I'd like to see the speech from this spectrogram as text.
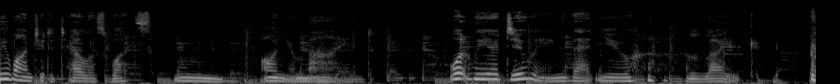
We want you to tell us what's mm, on your mind. What we are doing that you like.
